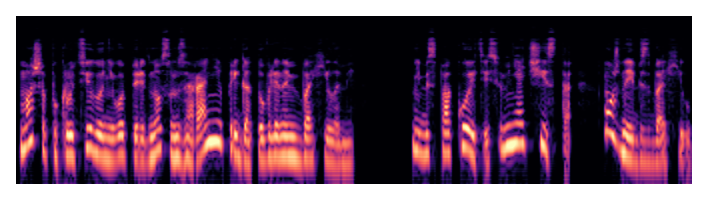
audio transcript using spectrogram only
Маша покрутила у него перед носом заранее приготовленными бахилами. «Не беспокойтесь, у меня чисто, можно и без бахил».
